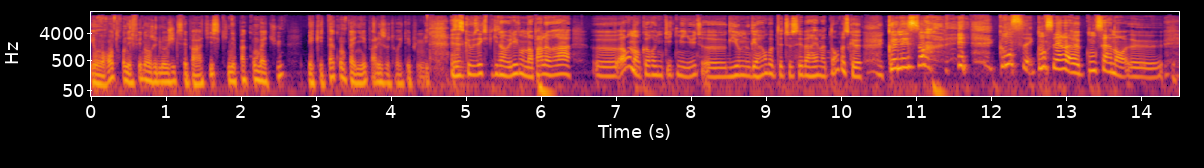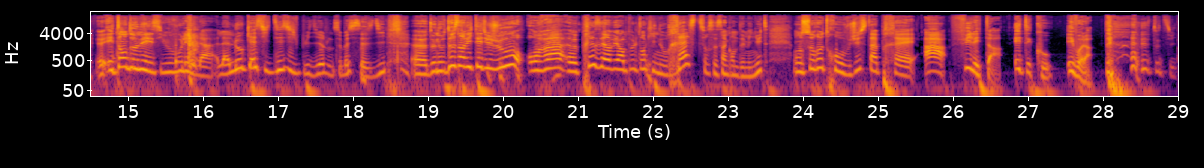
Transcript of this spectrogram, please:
et on rentre en effet dans une logique séparatiste qui n'est pas combattue, mais qui est accompagnée par les autorités publiques. C'est ce que vous expliquez dans le livre, on en parlera. Euh, ah, on a encore une petite minute. Euh, Guillaume Nougaret, on peut peut-être se séparer maintenant, parce que connaissant les euh, concernant, étant donné, si vous voulez, la, la, locacité, si je puis dire, je ne sais pas si ça se dit, de nos deux invités du jour, on va préserver un peu le temps qui nous reste sur ces 52 minutes. On se retrouve juste après à Fileta et Teco. Et voilà, tout de suite.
